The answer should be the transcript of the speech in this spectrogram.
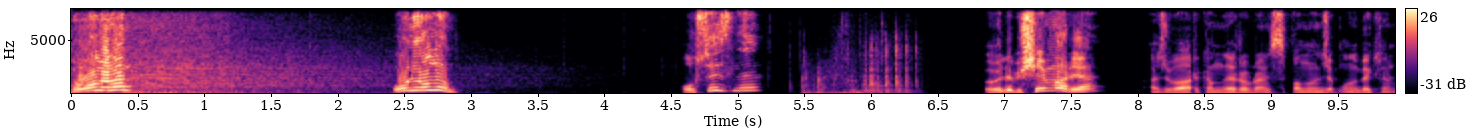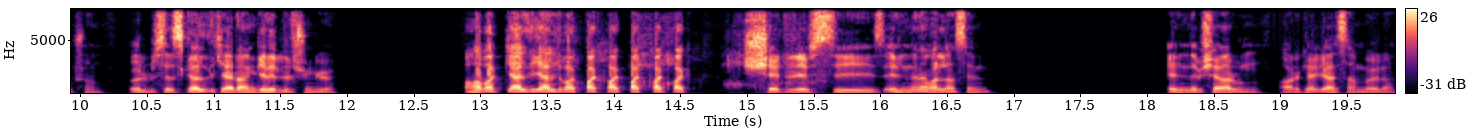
Ne oluyor lan? O ne oğlum? O ses ne? Öyle bir şey mi var ya? Acaba arkamda Herobrine spawnlanacak mı onu bekliyorum şu an. Öyle bir ses geldi ki her an gelebilir çünkü. Aha bak geldi geldi bak bak bak bak bak bak. Şerefsiz. Elinde ne var lan senin? Elinde bir şey var bunun. Arkaya gelsen böyle.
